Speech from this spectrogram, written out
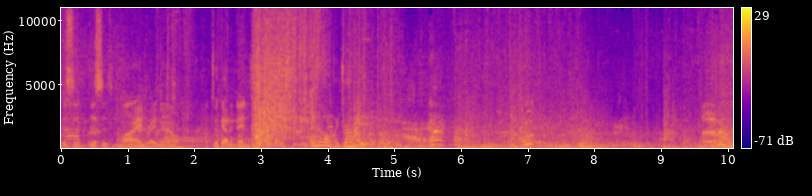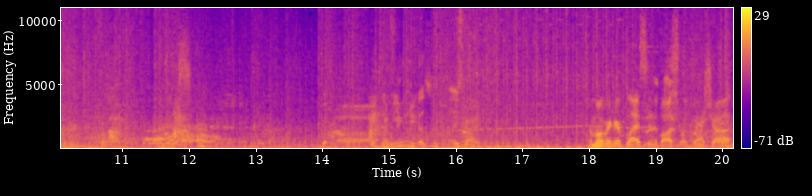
This is this is mine right now. I took out an engine. Oh no, I dropped it. Dude, the meme doesn't like. I'm over here blasting the boss with a boom shot.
